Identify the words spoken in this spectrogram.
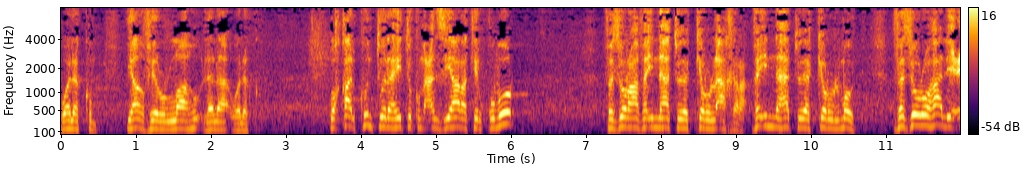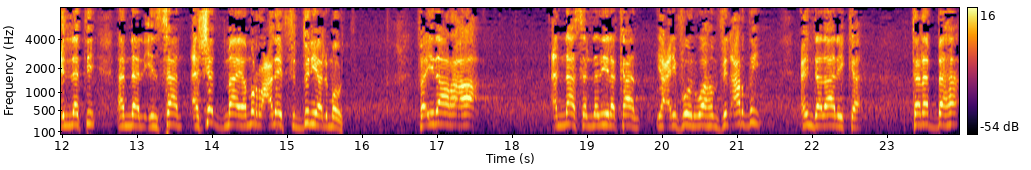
ولكم. يغفر الله لنا ولكم. وقال كنت نهيتكم عن زيارة القبور فزورها فإنها تذكر الآخرة فإنها تذكر الموت فزورها لعلة أن الإنسان أشد ما يمر عليه في الدنيا الموت. فإذا رأى الناس الذين كان يعرفون وهم في الأرض عند ذلك تنبه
